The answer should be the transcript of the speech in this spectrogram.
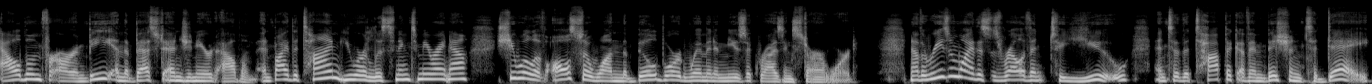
album for R&B and the best engineered album. And by the time you are listening to me right now, she will have also won the Billboard Women in Music Rising Star Award. Now, the reason why this is relevant to you and to the topic of ambition today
